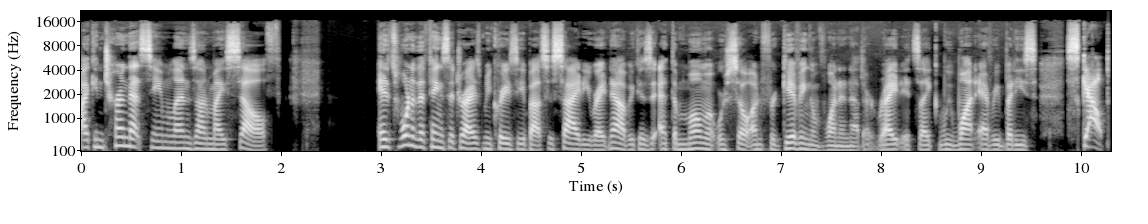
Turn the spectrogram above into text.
I can turn that same lens on myself and it's one of the things that drives me crazy about society right now because at the moment we're so unforgiving of one another, right? It's like we want everybody's scalp.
